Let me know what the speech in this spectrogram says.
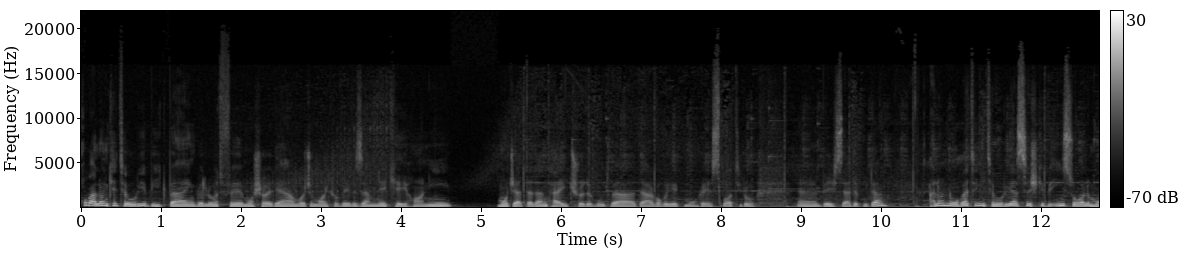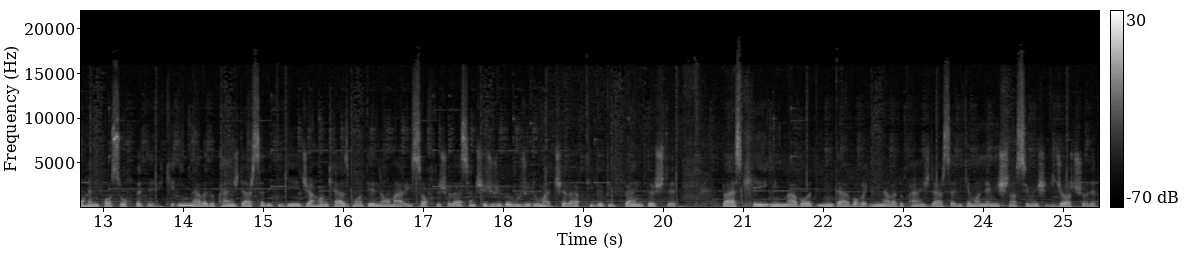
خب الان که تئوری بیگ بنگ به لطف مشاهده امواج مایکروویو زمینه کیهانی مجددا تایید شده بود و در واقع یک مهر اثباتی رو بهش زده بودن الان نوبت این تئوری هستش که به این سوال مهم پاسخ بده که این 95 درصد دیگه جهان که از ماده نامرئی ساخته شده اصلا چجوری به وجود اومد؟ چه ربطی به بیگ بنگ داشته؟ و از کی این مواد این در واقع این 95 درصدی که ما نمیشناسیمش ایجاد شده؟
